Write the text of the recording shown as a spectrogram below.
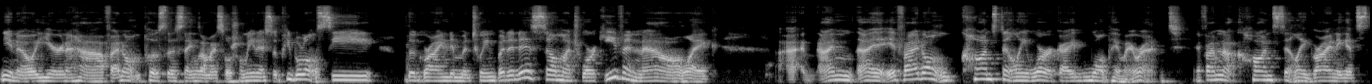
you know a year and a half. I don't post those things on my social media so people don't see the grind in between but it is so much work. Even now like I, am I, if I don't constantly work, I won't pay my rent. If I'm not constantly grinding, it's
